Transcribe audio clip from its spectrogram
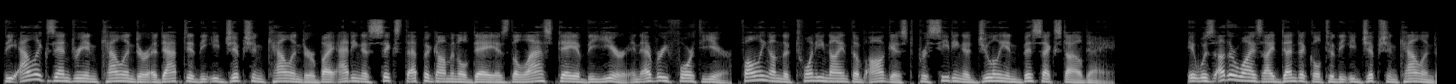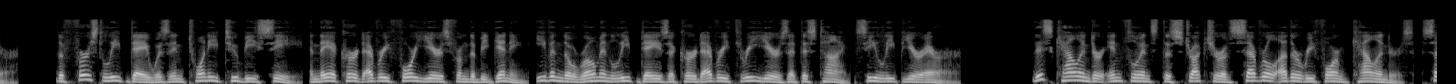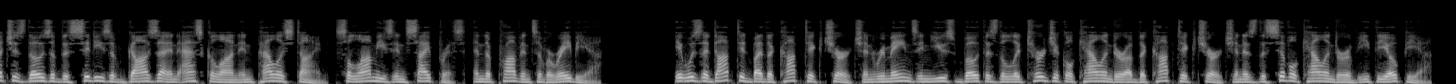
The Alexandrian calendar adapted the Egyptian calendar by adding a sixth epagomenal day as the last day of the year in every fourth year, falling on the 29th of August preceding a Julian bissextile day. It was otherwise identical to the Egyptian calendar. The first leap day was in 22 BC, and they occurred every four years from the beginning, even though Roman leap days occurred every three years at this time see leap year error. This calendar influenced the structure of several other reformed calendars, such as those of the cities of Gaza and Ascalon in Palestine, Salamis in Cyprus, and the province of Arabia. It was adopted by the Coptic Church and remains in use both as the liturgical calendar of the Coptic Church and as the civil calendar of Ethiopia.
